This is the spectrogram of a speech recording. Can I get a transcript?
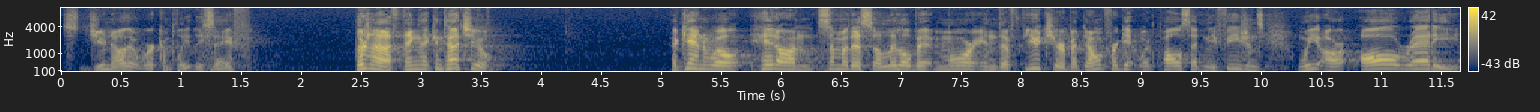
So do you know that we're completely safe? There's not a thing that can touch you. Again, we'll hit on some of this a little bit more in the future, but don't forget what Paul said in Ephesians. We are already,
